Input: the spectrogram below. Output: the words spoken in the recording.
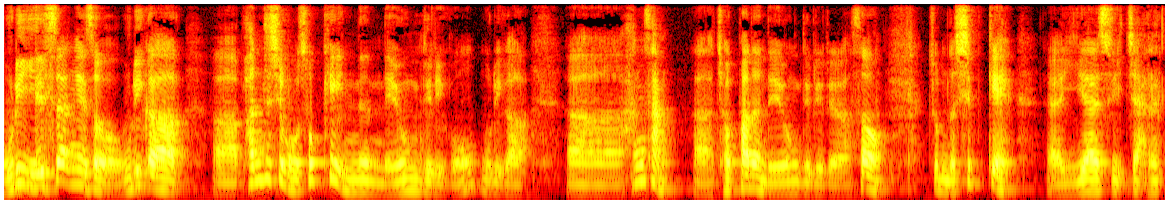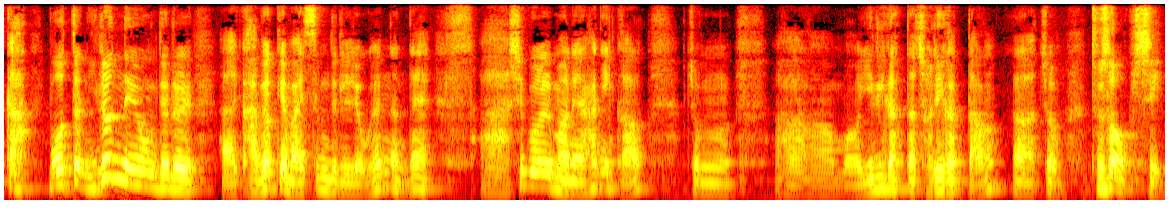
우리 일상에서 우리가 반드시 뭐 속해 있는 내용들이고 우리가 항상 접하는 하는 내용들이라서 좀 더 쉽게 이해할 수 있지 않을까. 뭐 어떤 이런 내용들을 가볍게 말씀드리려고 했는데 아 15일 만에 하니까 좀 아 뭐 이리 갔다 저리 갔다 아, 좀 두서없이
